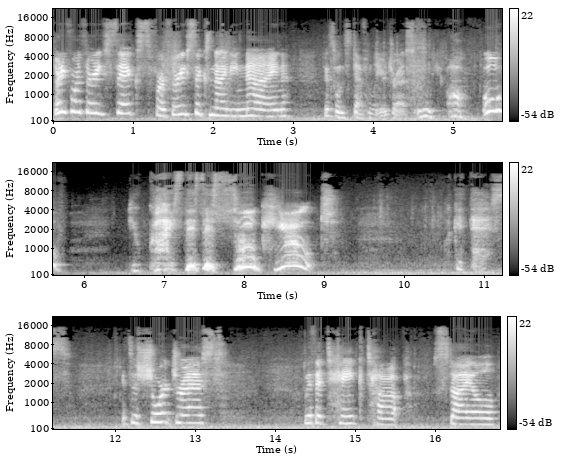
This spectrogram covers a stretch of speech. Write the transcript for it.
34 36 for 36.99. This one's definitely a dress. Ooh, oh, ooh. You guys, this is so cute. Look at this. It's a short dress with a tank top style.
